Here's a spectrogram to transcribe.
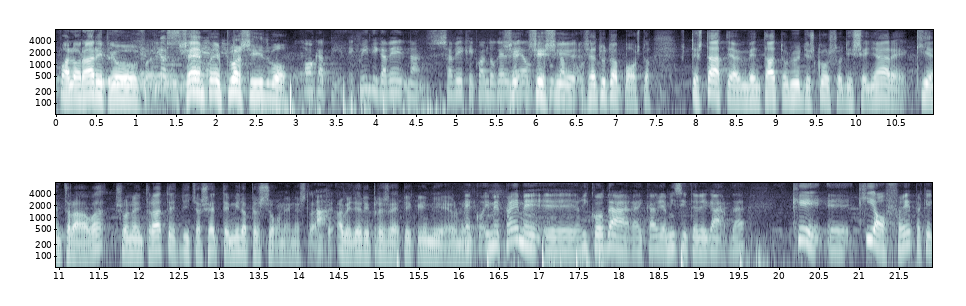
Fa l'orario più, più sempre il più assiduo. Ho capito. E quindi sapete che quando è sì, Leo sì, sì, è tutto a posto. Testate ha inventato lui il discorso di segnare chi entrava, sono entrate 17.000 persone in estate ah. a vedere i presepi. Un... Ecco, e mi preme eh, ricordare ai cari amici Telegarda che eh, chi offre, perché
